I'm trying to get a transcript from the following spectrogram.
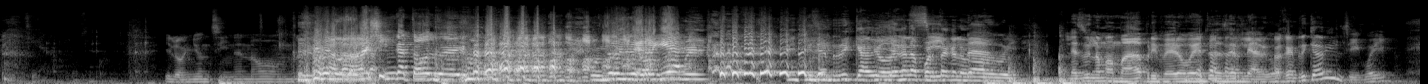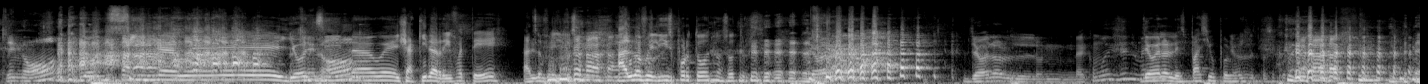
güey. Sí, ganamos un. Y luego John Cena, no. Nos da una chinga a todos, güey. Nos verguea. Pinche Henry Cavill llega a la puerta que lo. Güey. Le hace una mamada primero, güey, antes de hacerle algo. ¿A Henry Cavill? Sí, güey. ¿Que no? John Cena, güey. John ¿Que no? Cena, güey. Shakira, rífate. Hazlo feliz. Hazlo feliz por todos nosotros. Llévalo. al- ¿Cómo dicen? Llévalo al espacio por Llévalo mí. al espacio por mí.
